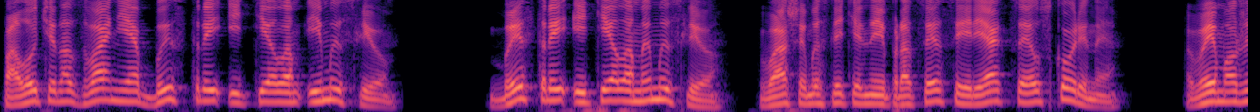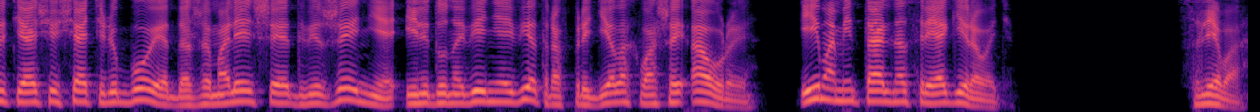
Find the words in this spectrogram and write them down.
Получено звание «Быстрый и телом и мыслью». Быстрый и телом и мыслью. Ваши мыслительные процессы и реакция ускорены. Вы можете ощущать любое, даже малейшее движение или дуновение ветра в пределах вашей ауры и моментально среагировать. Слева.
